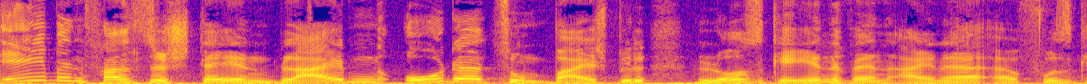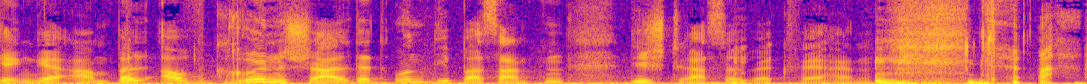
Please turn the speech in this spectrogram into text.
ebenfalls stehen bleiben oder zum Beispiel losgehen, wenn eine Fußgängerampel auf grün schaltet und die Passanten die Straße überqueren.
